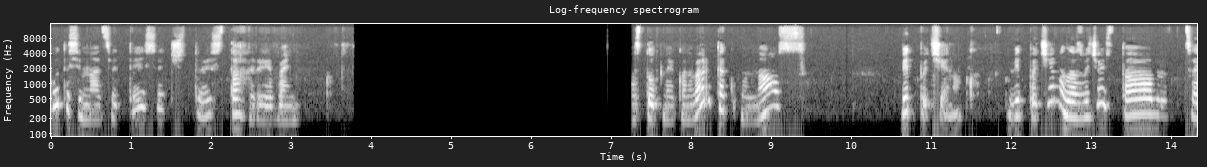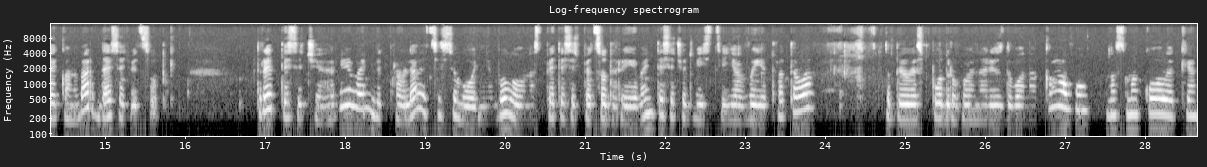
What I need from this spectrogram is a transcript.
Бути 17 300 гривень. Наступний конвертик у нас відпочинок. Відпочинок зазвичай ставлю цей конверт 10%. 3000 гривень відправляється сьогодні. Було у нас 5500 гривень, 1200 я витратила. Ходили з подругою на Різдво на каву, на смаколики.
